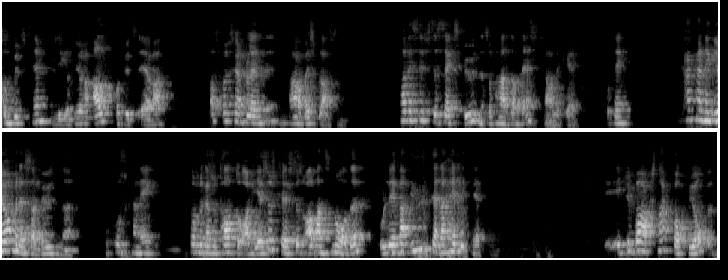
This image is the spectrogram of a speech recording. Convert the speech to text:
som Guds tempel og gjøre alt for Guds ære. Altså F.eks. på arbeidsplassen. Ta de siste seks budene som handler om nestkjærlighet. Og tenk hva kan jeg gjøre med disse budene? Og hvordan kan jeg som resultat av Jesus Kristus, av Hans nåde, å leve ut denne helligheten. Ikke baksnakk folk på jobben.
